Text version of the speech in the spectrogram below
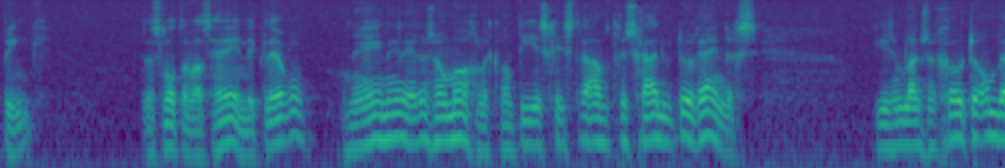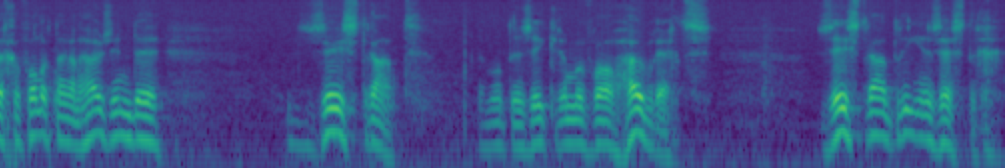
pink. Ten slotte was hij in de Clairon. Nee, nee, nee, dat is onmogelijk, want die is gisteravond geschaduwd door Reinders. Die is hem langs een grote omweg gevolgd naar een huis in de Zeestraat. Daar woont een zekere mevrouw Huibrechts. Zeestraat 63.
